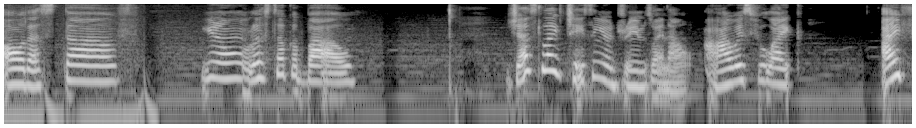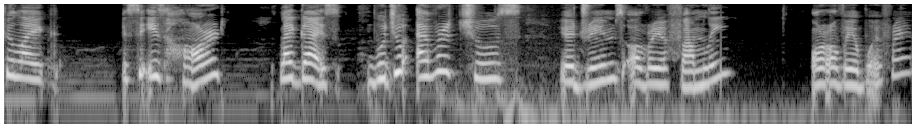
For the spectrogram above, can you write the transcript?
all that stuff. You know, let's talk about just like chasing your dreams right now. I always feel like I feel like it's, it's hard. Like, guys, would you ever choose your dreams over your family or over your boyfriend?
